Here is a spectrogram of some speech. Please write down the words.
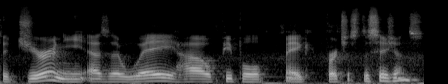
the journey as a way how people make purchase decisions,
